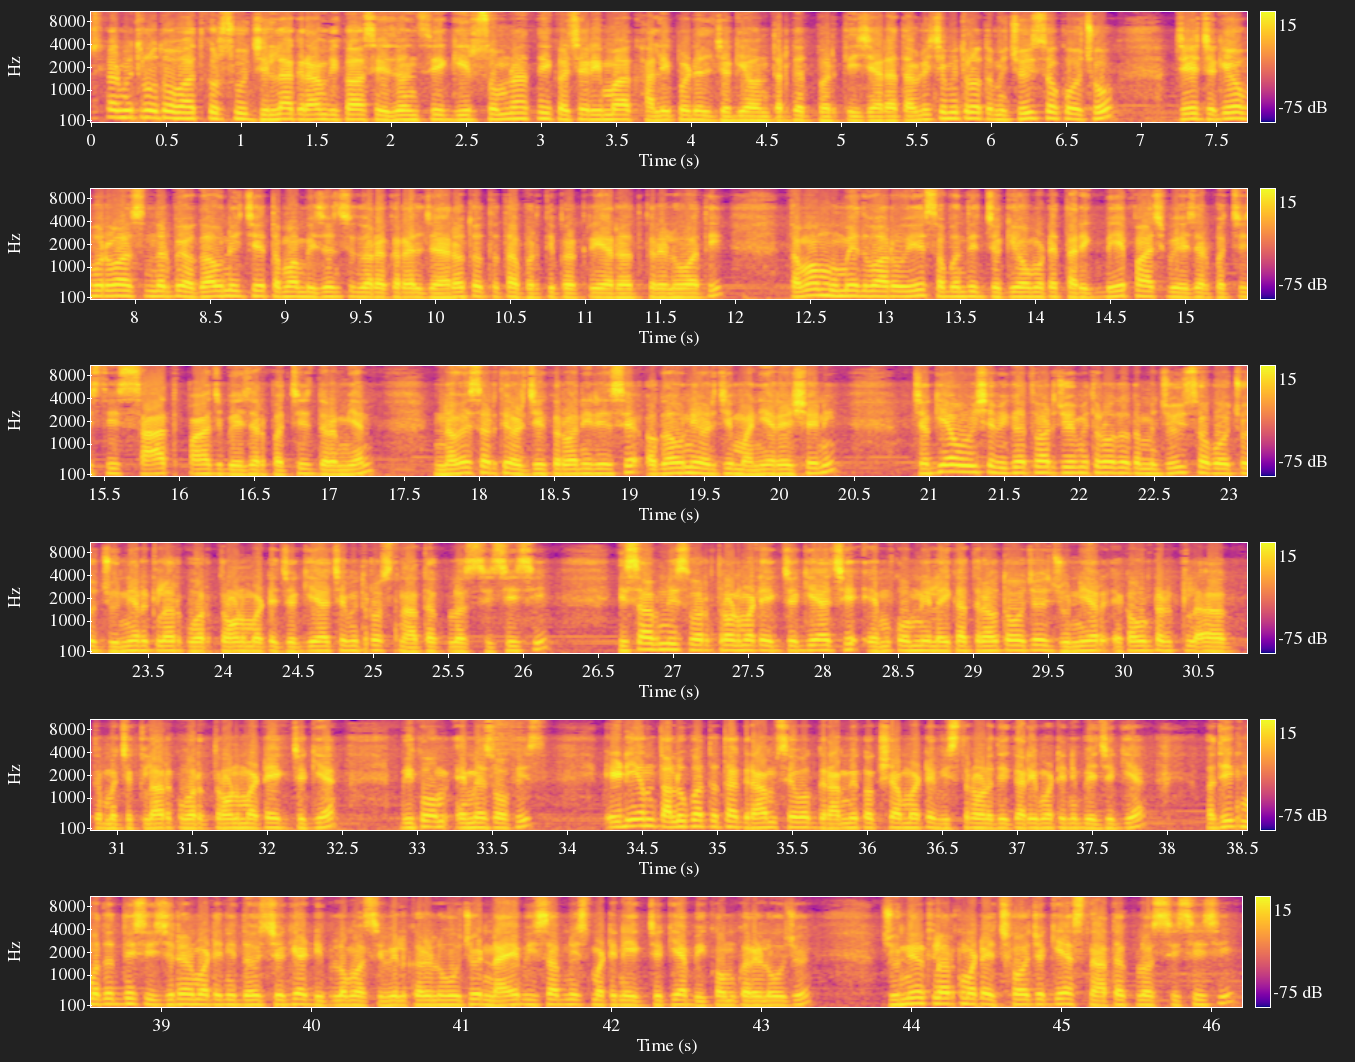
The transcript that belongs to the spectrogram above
નમસ્કાર મિત્રો, તો વાત કરશું જિલ્લા ગ્રામ વિકાસ એજન્સી ગીર સોમનાથની કચેરીમાં ખાલી પડેલ જગ્યાઓ અંતર્ગત ભરતી જાહેરાત આવેલી છે. મિત્રો, તમે જોઈ શકો છો જે જગ્યાઓ ભરવા સંદર્ભે અગાઉની જે તમામ એજન્સી દ્વારા કરેલ જાહેરાતો તથા ભરતી પ્રક્રિયા રદ કરેલ હોવાથી તમામ ઉમેદવારોએ સંબંધિત જગ્યાઓ માટે તારીખ બે પાંચ બે હજાર પચીસથી સાત પાંચ બે હજાર પચીસ દરમિયાન નવેસરથી અરજી કરવાની રહેશે. અગાઉની અરજી માન્ય રહેશે નહીં. જગ્યાઓ વિશે વિગતવાર જોઈએ મિત્રો, તો તમે જોઈ શકો છો જુનિયર ક્લર્ક વર્ગ ત્રણ માટે જગ્યા છે મિત્રો, સ્નાતક પ્લસ સીસીસી. હિસાબનીસ વર્ગ ત્રણ માટે એક જગ્યા છે. એમ કોમની લાયકાત ધરાવતા હોય છે. જુનિયર એકાઉન્ટન્ટ તેમજ ક્લર્ક વર્ગ ત્રણ માટે એક જગ્યા BCom MS office ADM taluka તથા ગ્રામ સેવક ગ્રામ્ય કક્ષા માટે વિસ્તરણ અધિકારી માટેની બે જગ્યા, અધિક મદદનીશ ઇજનેર માટેની દસ જગ્યા ડિપ્લોમા સિવિલ કરેલો હોવો જોઈએ, નાયબ હિસાબનીશ માટેની એક જગ્યા બીકોમ કરેલું હોવો જોઈએ. જુનિયર ક્લર્ક માટે છ જગ્યા, સ્નાતક પ્લસ સીસીસી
